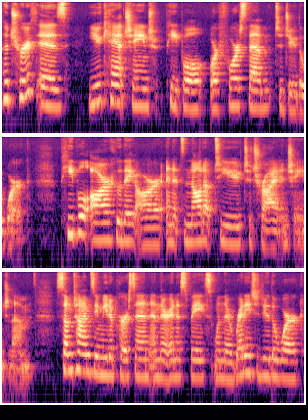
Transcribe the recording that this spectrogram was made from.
the truth is you can't change people or force them to do the work. People are who they are and it's not up to you to try and change them. Sometimes you meet a person and they're in a space when they're ready to do the work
